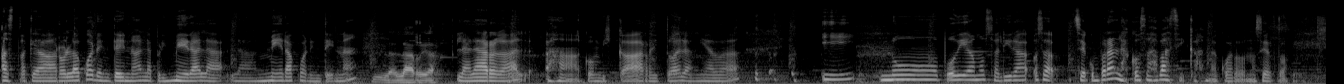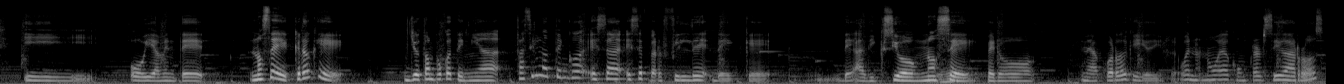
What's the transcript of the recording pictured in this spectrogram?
Hasta que agarró la cuarentena, la primera, la, la mera cuarentena, La larga. la larga, ajá, con Vizcarra y toda la mierda. Y no podíamos salir a... O sea, se compraron las cosas básicas, me acuerdo, ¿no es cierto? Y obviamente, no sé, creo que yo tampoco tenía... Fácil no tengo esa, ese perfil de, de que... de adicción, no sé, pero me acuerdo que yo dije, bueno, no voy a comprar cigarros.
